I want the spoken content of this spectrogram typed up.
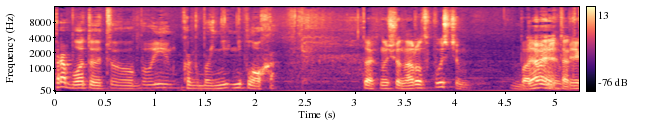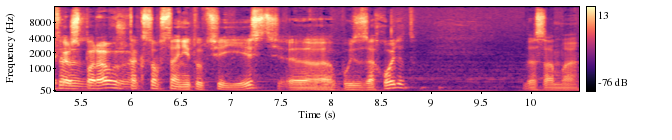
работают, э, как бы не- неплохо. Так, ну что, народ впустим? Пора, Да, мне так, кажется, пора уже. Так, собственно, они тут все есть. Э, пусть заходят. Да самое.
